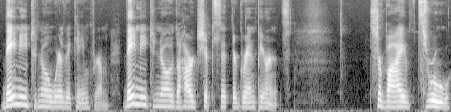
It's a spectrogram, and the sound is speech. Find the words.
They need to know where they came from. They need to know the hardships that their grandparents survived through,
